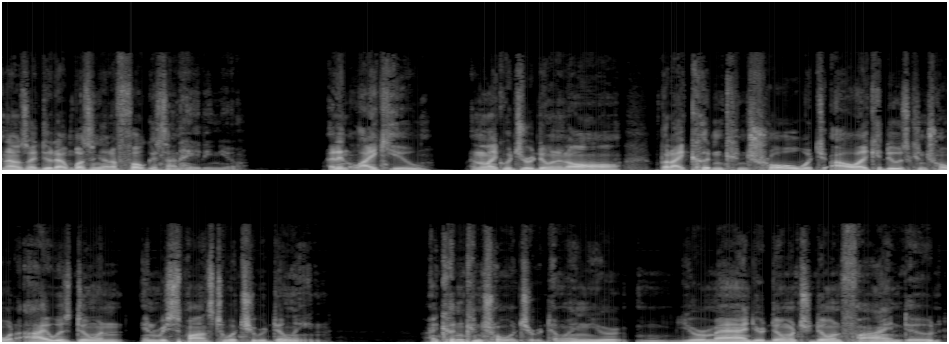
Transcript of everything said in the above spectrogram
and I was like, dude, I wasn't to focus on hating you. I didn't like you. I didn't like what you were doing at all, but I couldn't control what you, all I could do was control what I was doing in response to what you were doing. I couldn't control what you were doing. You were you were mad. You're doing what you're doing. Fine, dude.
